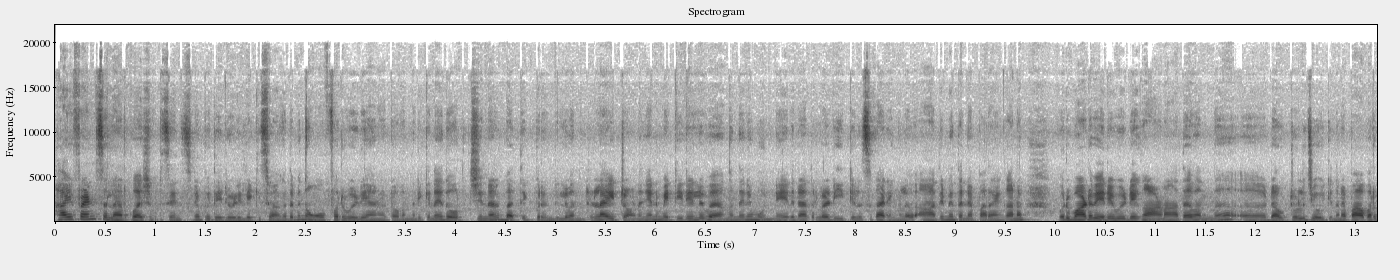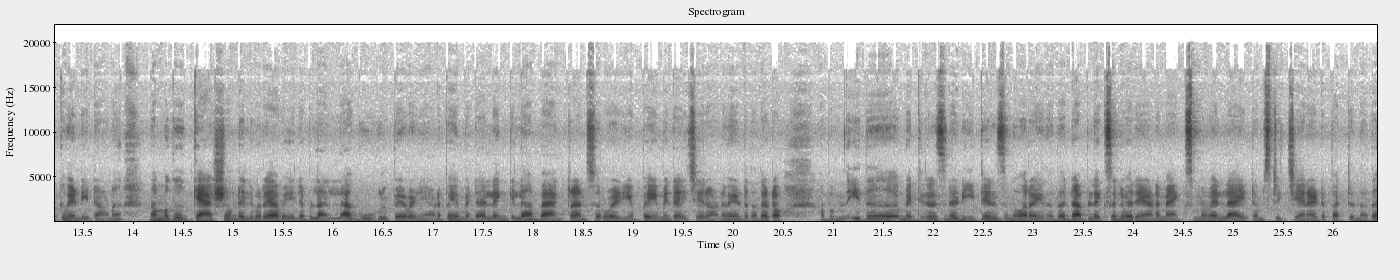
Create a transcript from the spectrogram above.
ഹായ് ഫ്രണ്ട്സ് എല്ലാവർക്കും ആശുപത്രി ഡിസൈൻസിന്റെ പുതിയ വീഡിയോയിലേക്ക് സ്വാഗതം. ഇന്ന് ഓഫർ വീഡിയോ ആണ് കേട്ടോ വന്നിരിക്കുന്നത്. ഇത് ഒറിജിനൽ ബത്തിക് പ്രിന്റിൽ വന്നിട്ടുള്ള ഐറ്റമാണ് ഞാൻ മെറ്റീരിയൽ വാങ്ങുന്നതിന് മുന്നേ ഇതിനകത്തുള്ള ഡീറ്റെയിൽസ് കാര്യങ്ങൾ ആദ്യമേ തന്നെ പറയാം. കാരണം ഒരുപാട് പേര് വീഡിയോ കാണാതെ വന്ന് ഡൗട്ടുകൾ ചോദിക്കുന്നുണ്ട്. അപ്പോൾ അവർക്ക് വേണ്ടിയിട്ടാണ് നമുക്ക് ക്യാഷ് ഓൺ ഡെലിവറി അവൈലബിൾ അല്ല ഗൂഗിൾ പേ വഴിയാണ് പേയ്മെന്റ് അല്ലെങ്കിൽ ബാങ്ക് ട്രാൻസ്ഫർ വഴിയും പേയ്മെന്റ് അയച്ചു തരാണ് വേണ്ടുന്നത് കേട്ടോ. അപ്പം ഇത് മെറ്റീരിയൽസിന്റെ ഡീറ്റെയിൽസ് എന്ന് പറയുന്നത് ഡബിൾ എക്സൽ വരെയാണ് മാക്സിമം എല്ലാ ഐറ്റം സ്റ്റിച്ച് ചെയ്യാനായിട്ട് പറ്റുന്നത്.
